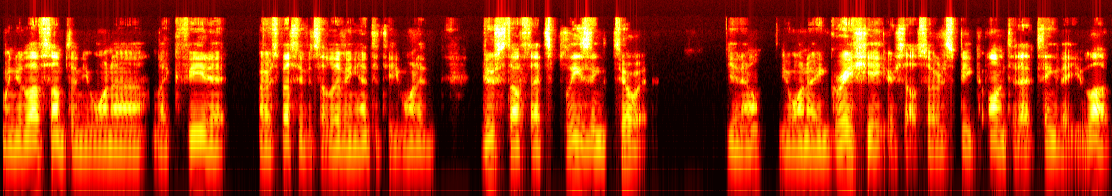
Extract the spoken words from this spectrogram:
When you love something, you want to like feed it, or especially if it's a living entity, you want to do stuff that's pleasing to it. You know, you want to ingratiate yourself, so to speak, onto that thing that you love.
